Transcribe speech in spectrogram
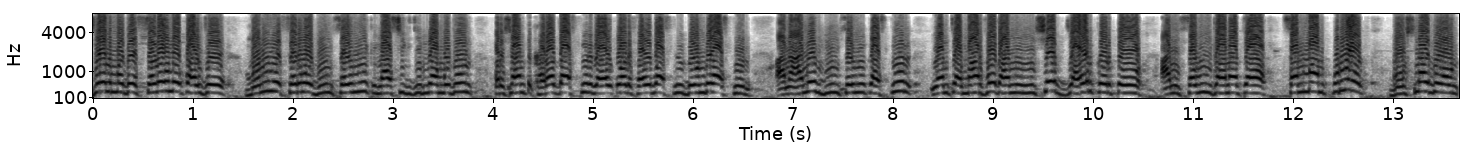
जेलमध्ये सडवलं पाहिजे. म्हणून सर्व भीमसैनिक नाशिक जिल्ह्यामधून प्रशांत खरात असतील गायकवाड साहेब असतील दोंडे असतील आणि अनेक भीमसैनिक असतील यांच्या मार्फत आम्ही निषेध जाहीर करतो आणि संविधानाचा सन्मानपूर्वक घोषणा देऊन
